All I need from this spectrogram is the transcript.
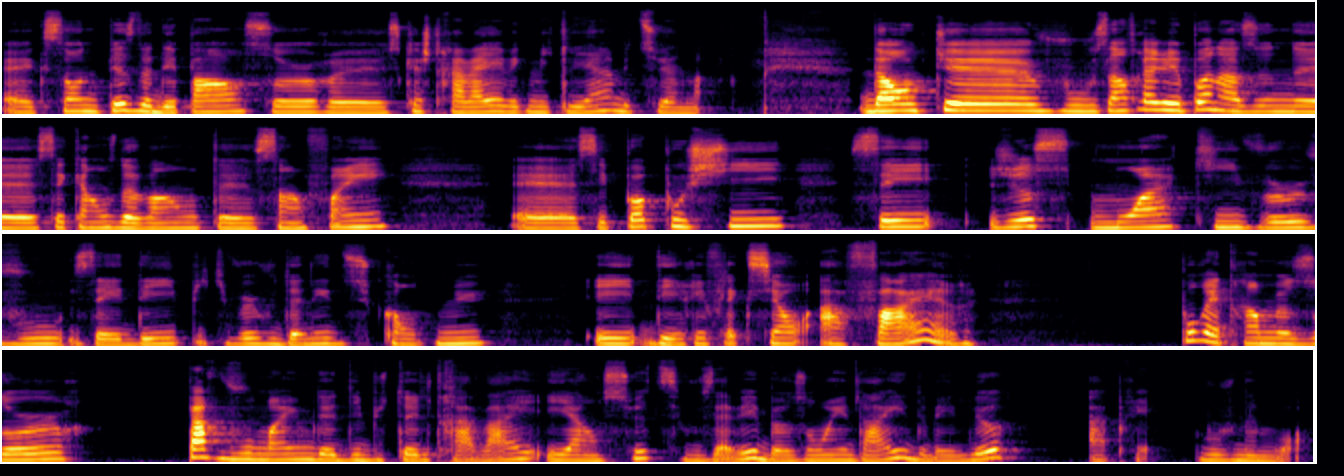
qui sont une piste de départ sur euh, ce que je travaille avec mes clients habituellement. Donc, vous n'entrerez pas dans une séquence de vente sans fin. c'est pas pushy, c'est juste moi qui veux vous aider puis qui veut vous donner du contenu et des réflexions à faire pour être en mesure par vous-même de débuter le travail et ensuite, si vous avez besoin d'aide, bien là, après, vous venez me voir.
